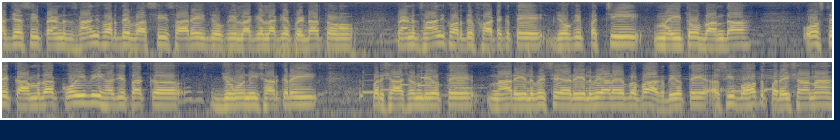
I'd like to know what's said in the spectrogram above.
ਅੱਜ ਅਸੀਂ ਪਿੰਡ ਸਾਂਝ ਖੁਰ ਦੇ ਵਾਸੀ ਸਾਰੇ ਜੋ ਕਿ ਲਾਗੇ ਲਾਗੇ ਪਿੰਡਾਂ ਤੋਂ ਪਿੰਡ ਸਾਂਝ ਖੁਰ ਦੇ ਫਾਟਕ ਤੇ ਜੋ ਕਿ 25 ਮਈ ਤੋਂ ਬੰਦ ਆ ਉਸ ਤੇ ਕੰਮ ਦਾ ਕੋਈ ਵੀ ਹਜੇ ਤੱਕ ਜੋ ਨਹੀਂ ਸਰਕ ਰਹੀ। ਪ੍ਰਸ਼ਾਸਨ ਦੇ ਉੱਤੇ ਨਾ ਰੇਲਵੇ ਸੇ ਰੇਲਵੇ ਵਾਲੇ ਵਿਭਾਗ ਦੇ ਉੱਤੇ ਅਸੀਂ ਬਹੁਤ ਪਰੇਸ਼ਾਨ ਆ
